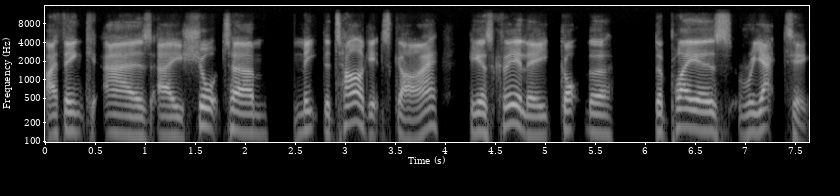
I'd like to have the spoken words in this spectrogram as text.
I think as a short term meet the targets guy, he has clearly got the the players reacting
